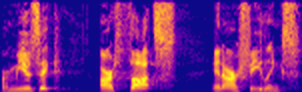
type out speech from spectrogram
our music, our thoughts, and our feelings.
